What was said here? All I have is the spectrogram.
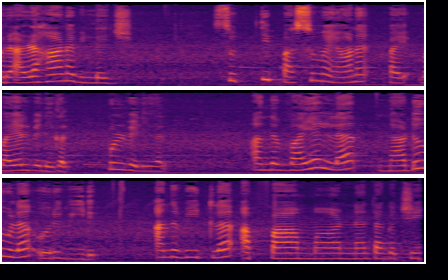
ஒரு அழகான வில்லேஜ் சுற்றி பசுமையான பய வயல்வெளிகள் புல்வெளிகள். அந்த வயலில் நடுவில் ஒரு வீடு. அந்த வீட்டில் அப்பா அம்மா அண்ணன் தங்கச்சி.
